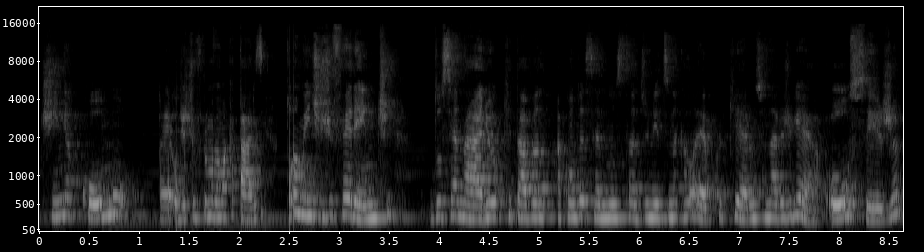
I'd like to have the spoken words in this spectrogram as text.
tinha como é, objetivo promover uma catarse totalmente diferente do cenário que estava acontecendo nos Estados Unidos naquela época, que era um cenário de guerra. Ou seja,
